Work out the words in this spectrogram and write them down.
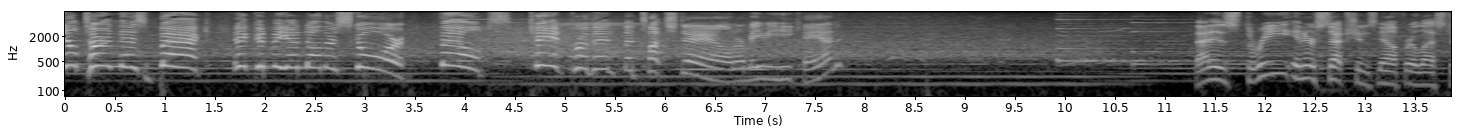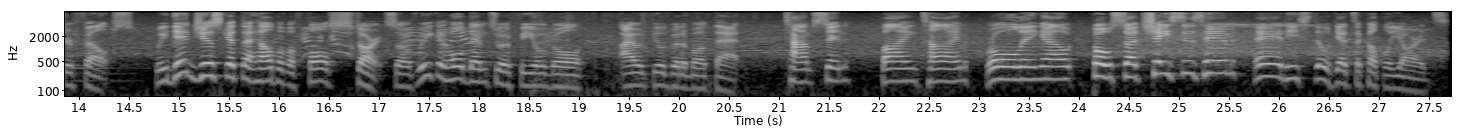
He'll turn this back. It could be another score. Phelps can't prevent the touchdown, or maybe he can. That is three interceptions now for Lester Phelps. We did just get the help of a false start, so if we can hold them to a field goal, I would feel good about that. Thompson buying time, rolling out. Bosa chases him, and he still gets a couple yards.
